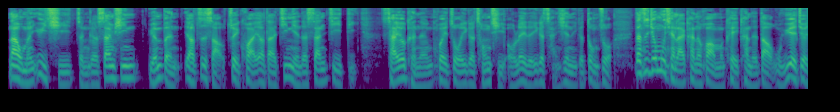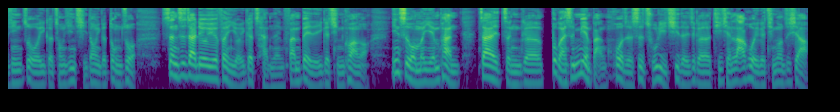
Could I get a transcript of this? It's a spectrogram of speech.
那我们预期整个三星原本要至少最快要在今年的三季底。才有可能会做一个重启 OLED 的一个产线的一个动作，但是就目前来看的话，我们可以看得到五月就已经做一个重新启动一个动作，甚至在六月份有一个产能翻倍的一个情况哦。因此，我们研判在整个不管是面板或者是处理器的这个提前拉货一个情况之下，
